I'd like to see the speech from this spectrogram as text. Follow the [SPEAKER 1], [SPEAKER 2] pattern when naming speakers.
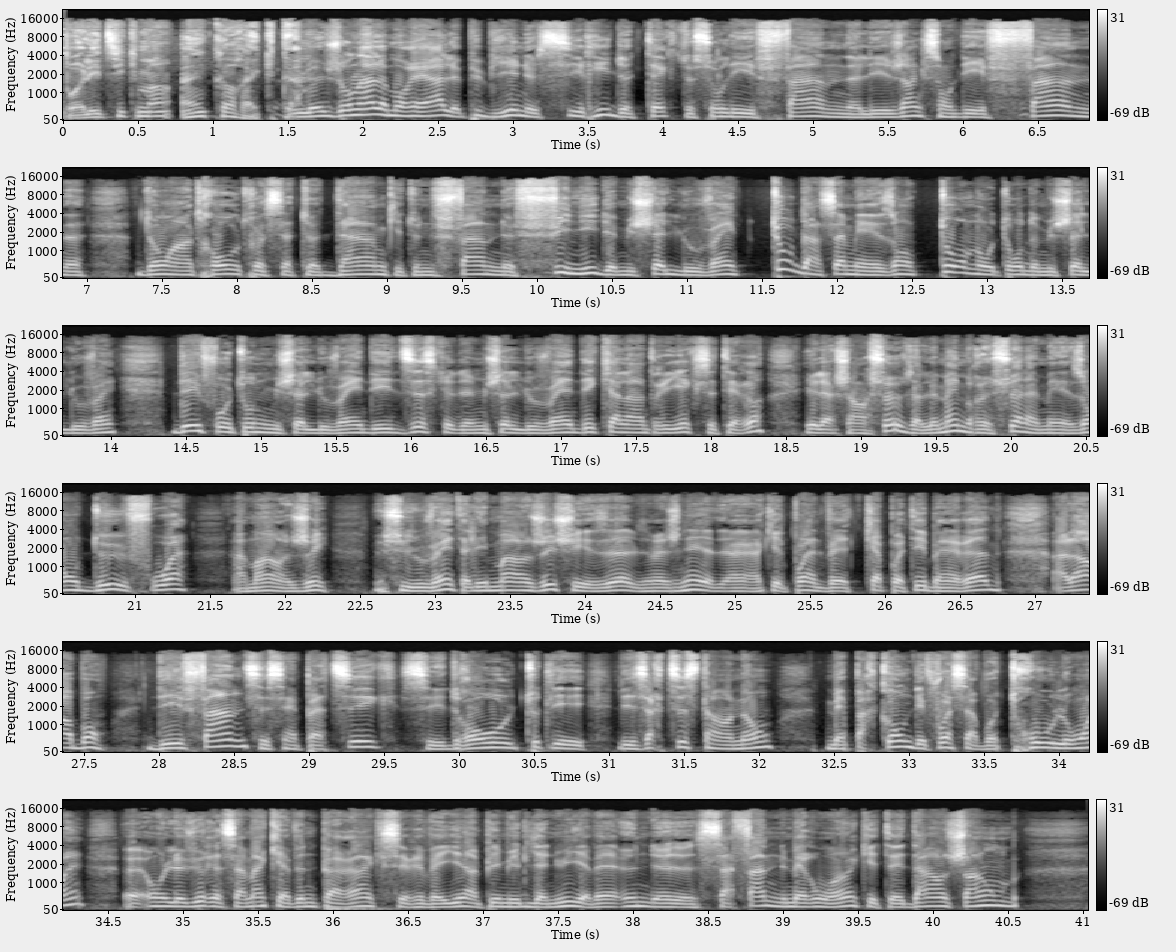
[SPEAKER 1] Politiquement incorrect.
[SPEAKER 2] Le Journal de Montréal a publié une série de textes sur les fans, les gens qui sont des fans, dont entre autres cette dame qui est une fan finie de Michel Louvain. Tout dans sa maison tourne autour de Michel Louvain, des photos de Michel Louvain, des disques de Michel Louvain, des calendriers, etc. Et la chanceuse, elle l'a même reçu à la maison deux fois à manger. Monsieur Louvain est allé manger chez elle. Vous imaginez à quel point elle devait être capotée ben raide. Alors bon, des fans, c'est sympathique, c'est drôle, tous les, les artistes en ont, mais par contre, des fois, ça va trop loin. Euh, on l'a vu récemment, Kevin Parent qui s'est réveillé en plein milieu de la nuit. Il y avait une de sa fan numéro un qui était dans la chambre,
